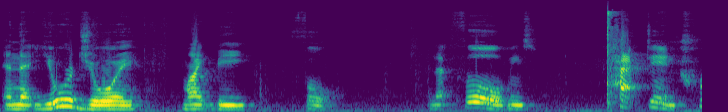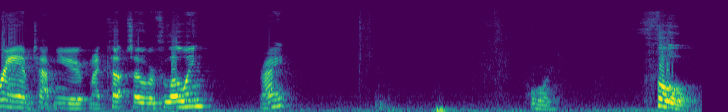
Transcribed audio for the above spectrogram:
and that your joy might be full. And that full means packed in, crammed, top. You, my cup's overflowing, right? Pouring. Full.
